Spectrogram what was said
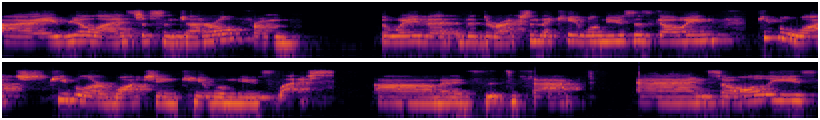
I realized just in general from the way that the direction that cable news is going, people watch people are watching cable news less, um, and it's it's a fact. And so all these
